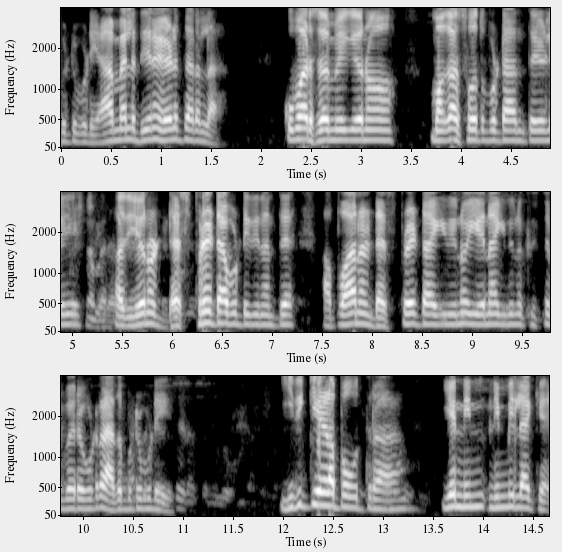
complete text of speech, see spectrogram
ಬಿಟ್ಟುಬಿಡಿ ಆಮೇಲೆ ದಿನ ಹೇಳ್ತಾರಲ್ಲ, ಕುಮಾರಸ್ವಾಮಿಗೇನೋ ಮಗ ಸೋತ್ಬಿಟ್ಟ ಅಂತ ಹೇಳಿ ಏನೋ ಡೆಸ್ಪ್ರೇಟ್ ಆಗ್ಬಿಟ್ಟಿದ್ದೀನಂತೆ. ಅಪ್ಪ ನಾನು ಡೆಸ್ಪ್ರೇಟ್ ಆಗಿದ್ದೀನೋ ಏನಾಗಿದ್ದೀನೋ ಕೃಷ್ಣ ಬೈರೇಗೌಡ್ರೆ ಅದು ಬಿಟ್ಬಿಡಿ. ಇದಕ್ಕೆ ಹೇಳಪ್ಪ ಉತ್ತರ ಏನು ನಿಮ್ ನಿಮ್ಮ ಇಲಾಖೆ?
